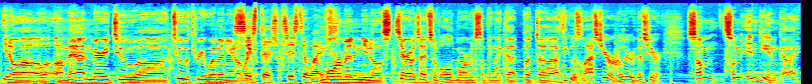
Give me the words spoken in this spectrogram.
you know, a, a man married to uh, two or three women, you know, like Sisters, sister wives. Mormon, you know, stereotypes of old Mormons, something like that. But uh, I think it was last year or earlier this year, some some Indian guy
